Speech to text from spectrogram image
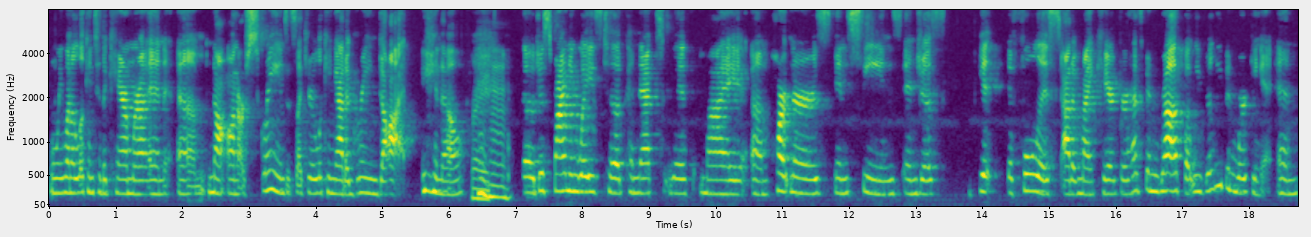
When we want to look into the camera and um, not on our screens, it's like you're looking at a green dot, you know? Right. So just finding ways to connect with my um, partners in scenes and just get the fullest out of my character has been rough, but we've really been working it. And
